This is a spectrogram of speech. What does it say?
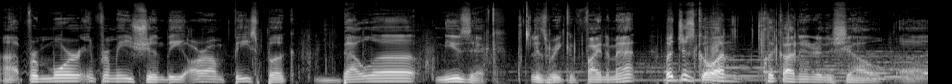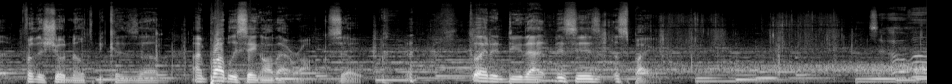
Uh, for more information, they are on Facebook. Bella Music is where you can find them at. But just go on, click on Enter the Shell uh, for the show notes because um, I'm probably saying all that wrong. So go ahead and do that. This is Aspire. And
